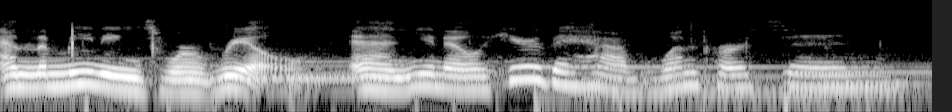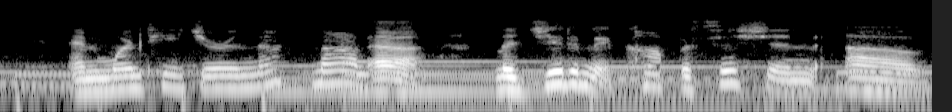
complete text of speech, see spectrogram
and the meetings were real. And you know, here they have one person and one teacher, and that's not a legitimate composition of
